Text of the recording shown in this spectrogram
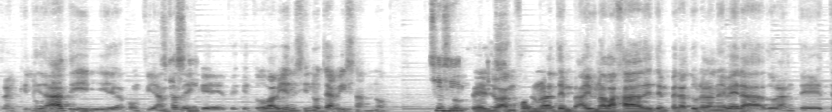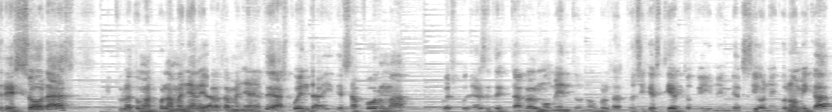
Tranquilidad y, la confianza de, que, de, que, todo va bien si no te avisan, ¿no? Sí, sí. Entonces, a lo mejor hay una bajada de temperatura en la nevera durante tres horas y tú la tomas por la mañana y a la otra mañana te das cuenta y de esa forma pues podrías detectarlo al momento, ¿no? Por lo tanto, sí que es cierto que hay una inversión económica,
